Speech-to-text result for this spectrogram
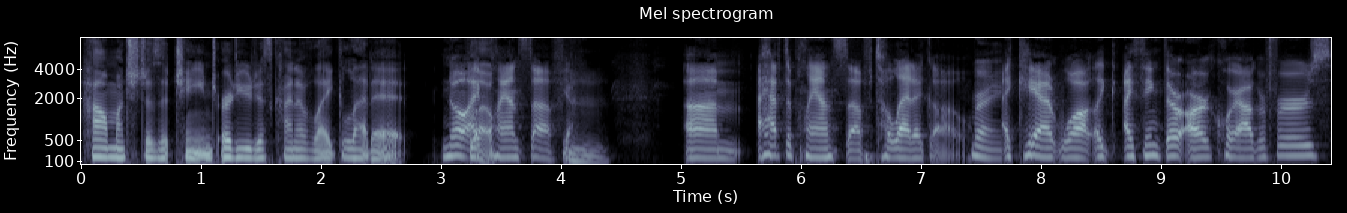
How much does it change, or do you just kind of like let it? no i Flow. plan stuff Mhm. Um i have to plan stuff to let it go Right. i can't walk like i think there are choreographers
